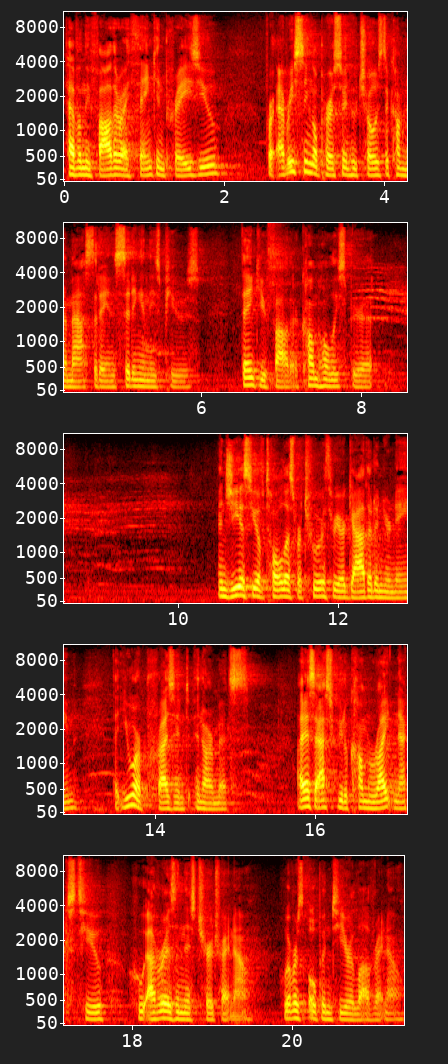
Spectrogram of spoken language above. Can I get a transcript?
Heavenly Father, I thank and praise you for every single person who chose to come to Mass today and sitting in these pews. Thank you, Father. Come, Holy Spirit. And Jesus, you have told us where two or three are gathered in your name, that you are present in our midst. I just ask you to come right next to whoever is in this church right now, whoever's open to your love right now.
